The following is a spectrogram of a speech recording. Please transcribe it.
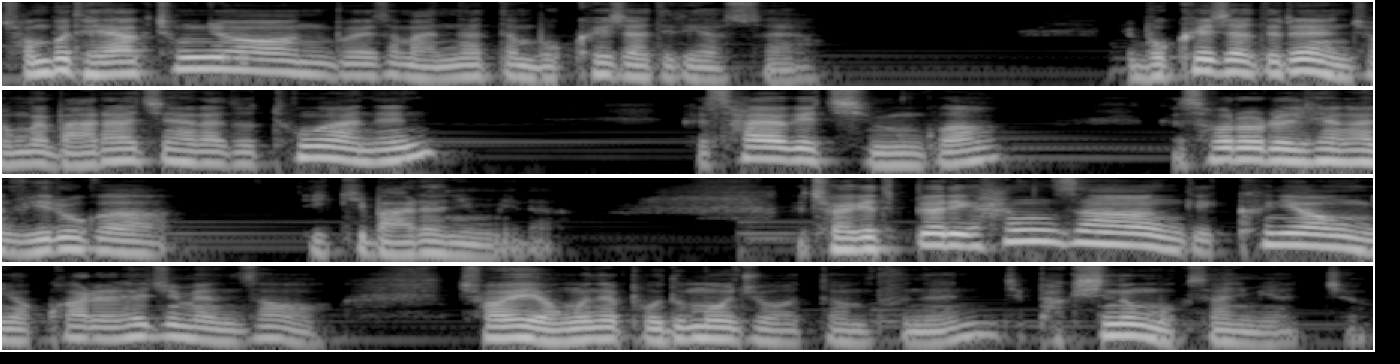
전부 대학 청년부에서 만났던 목회자들이었어요. 목회자들은 정말 말하지 않아도 통하는 그 사역의 짐과 그 서로를 향한 위로가 있기 마련입니다. 저에게 특별히 항상 큰형 역할을 해주면서 저의 영혼을 보듬어 주었던 분은 박신욱 목사님이었죠.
